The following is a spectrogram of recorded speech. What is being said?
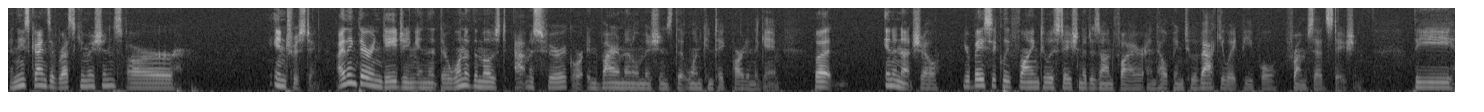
And these kinds of rescue missions are interesting. I think they're engaging in that they're one of the most atmospheric or environmental missions that one can take part in the game. But in a nutshell, you're basically flying to a station that is on fire and helping to evacuate people from said station. The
